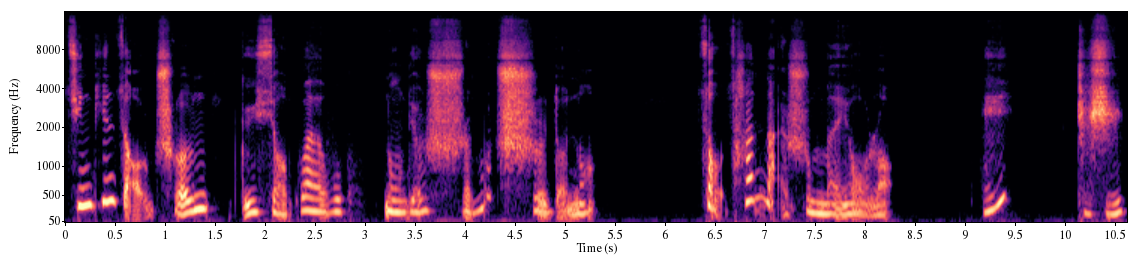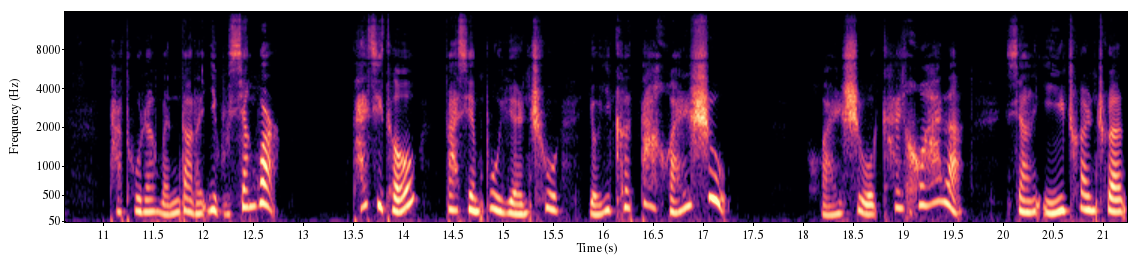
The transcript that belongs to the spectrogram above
今天早晨给小怪物。弄点什么吃的呢？早餐奶是没有了。哎，这时他突然闻到了一股香味儿，抬起头发现不远处有一棵大槐树，槐树开花了，像一串串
